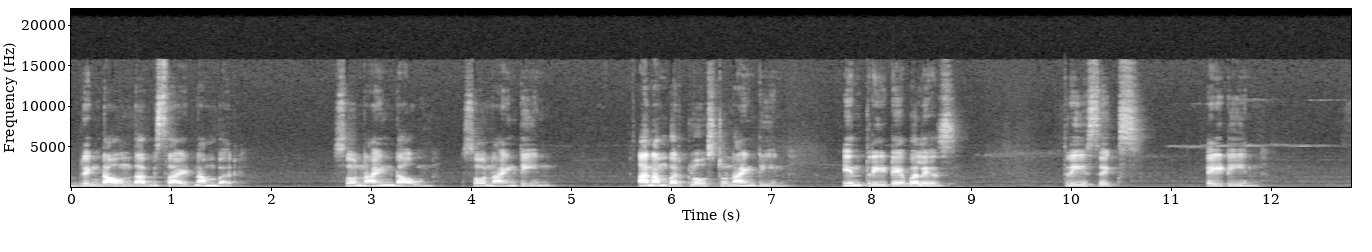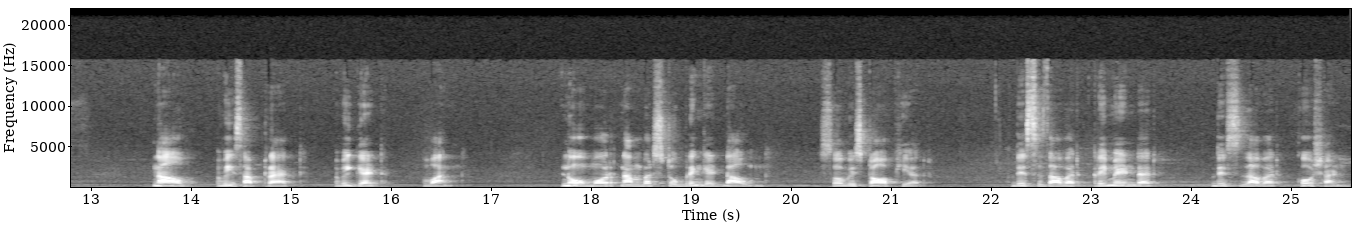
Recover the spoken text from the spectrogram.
bring down the beside number, so 9 down, so 19. A number close to 19 in 3 table is 3 6 18. Now we subtract, we get 1. No more numbers to bring it down, so we stop here. This is our remainder, this is our quotient.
